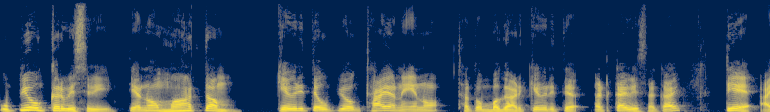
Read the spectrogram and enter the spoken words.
ઉપયોગ કરવી છે, તેનો મહત્તમ કેવી રીતે ઉપયોગ થાય અને એનો થતો બગાડ કેવી રીતે અટકાવી શકાય તે આ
